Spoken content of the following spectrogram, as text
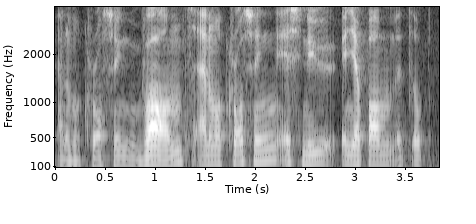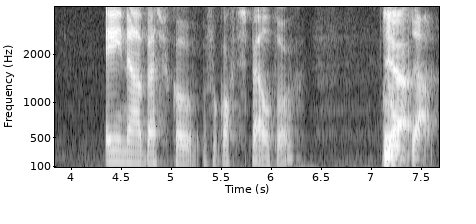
Animal Crossing. Want Animal Crossing is nu in Japan het op één na best verko- verkochte spel, toch? Klopt, ja. ja.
